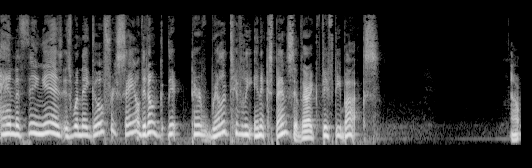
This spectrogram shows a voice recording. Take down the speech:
And the thing is, is when they go for sale, they don't. They're, they're relatively inexpensive. They're like fifty bucks. Oh,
